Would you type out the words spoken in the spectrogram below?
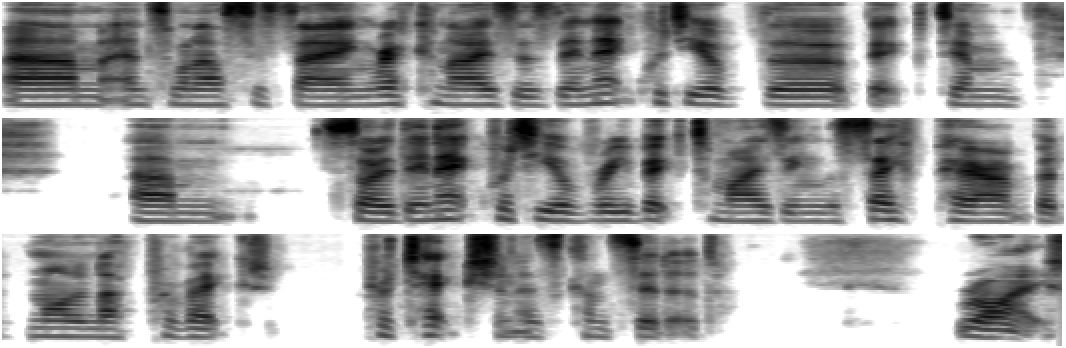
Um, and someone else is saying recognizes the inequity of the victim. Um, so the inequity of re-victimizing the safe parent, but not enough protection is considered. Right.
